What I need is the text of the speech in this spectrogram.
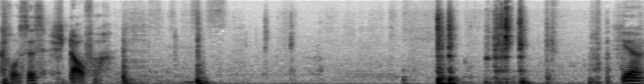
großes Staufach. Hier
